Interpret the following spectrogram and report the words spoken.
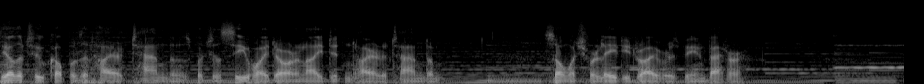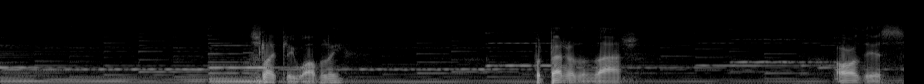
The other two couples had hired tandems, but you'll see why Dora and I didn't hire a tandem. So much for lady drivers being better. Slightly wobbly but better than that or this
